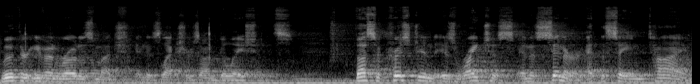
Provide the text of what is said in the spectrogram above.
Luther even wrote as much in his lectures on Galatians. Thus, a Christian is righteous and a sinner at the same time,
